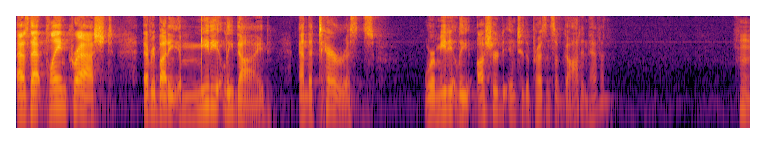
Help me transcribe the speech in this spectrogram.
As that plane crashed, everybody immediately died, and the terrorists were immediately ushered into the presence of God in heaven? Hmm.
